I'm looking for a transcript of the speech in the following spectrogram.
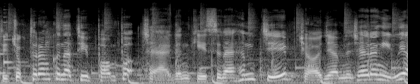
뒤쪽 트렁크나 뒷 범퍼 작은 기스나 흠집 전혀 없는 차량이고요.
